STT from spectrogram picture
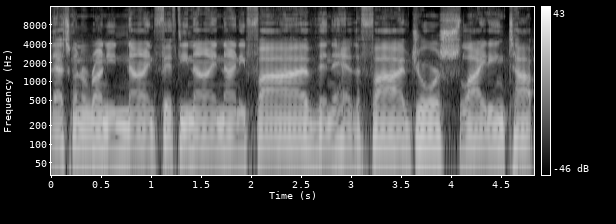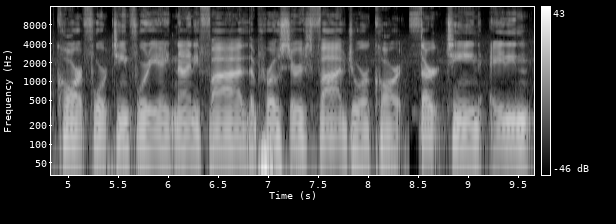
that's going to run you 959.95. Then they have the five drawer sliding top cart 1448.95. The Pro Series five drawer cart 1380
